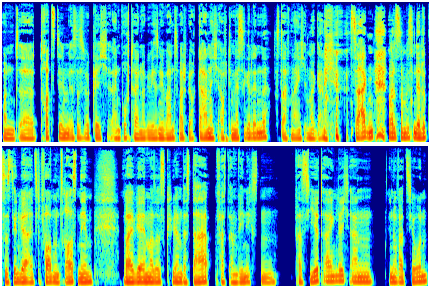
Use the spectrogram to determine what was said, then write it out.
Und äh, trotzdem ist es wirklich ein Bruchteil nur gewesen. Wir waren zum Beispiel auch gar nicht auf dem Messegelände. Das darf man eigentlich immer gar nicht sagen. Aber das ist so ein bisschen der Luxus, den wir als Form uns rausnehmen, weil wir immer so das Gefühl haben, dass da fast am wenigsten passiert eigentlich an Innovation.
